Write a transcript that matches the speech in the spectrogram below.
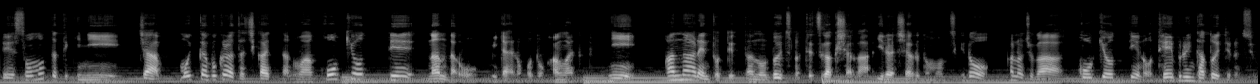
で、そう思った時に、じゃあもう一回僕ら立ち返ったのは、公共って何だろうみたいなことを考えた時に、アンナ・ーレントってあの、ドイツの哲学者がいらっしゃると思うんですけど、彼女が公共っていうのをテーブルに例えてるんですよ。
